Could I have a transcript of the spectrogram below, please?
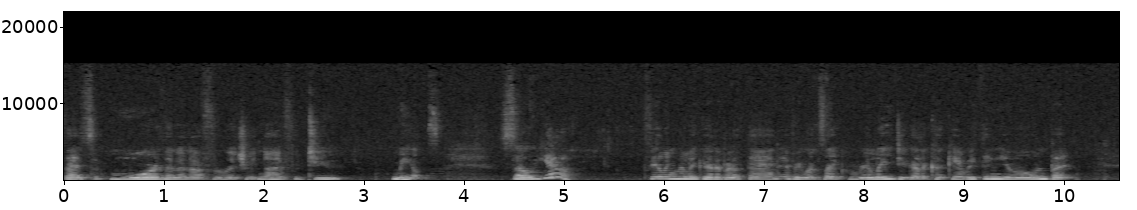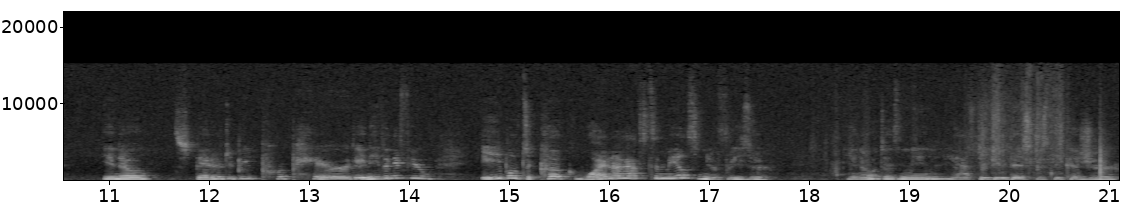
that's more than enough for Richard and I for two meals. So yeah, feeling really good about that. Everyone's like, really? Do you got to cook everything you own? But you know, it's better to be prepared. And even if you're able to cook, why not have some meals in your freezer? You know, it doesn't mean you have to do this just because you're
